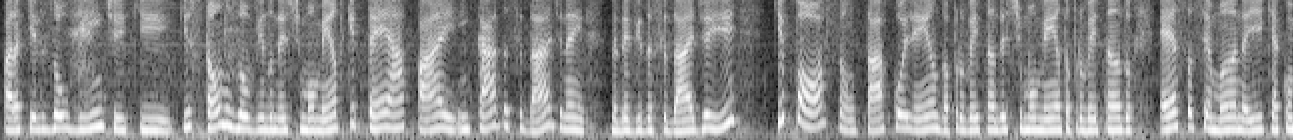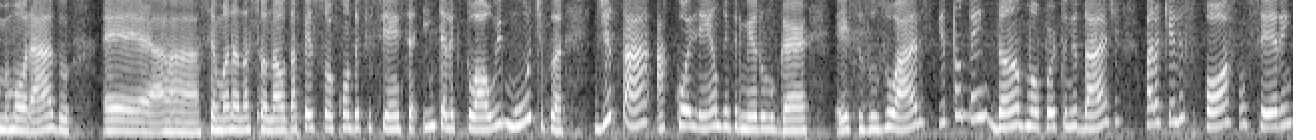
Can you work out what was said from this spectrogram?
para aqueles ouvintes que, que estão nos ouvindo neste momento, que tem a PAI em cada cidade, né, na devida cidade aí, que possam estar tá acolhendo, aproveitando este momento, aproveitando essa semana aí que é comemorado é, a Semana Nacional da Pessoa com Deficiência Intelectual e Múltipla, de estar tá acolhendo em primeiro lugar esses usuários e também dando uma oportunidade para que eles possam serem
